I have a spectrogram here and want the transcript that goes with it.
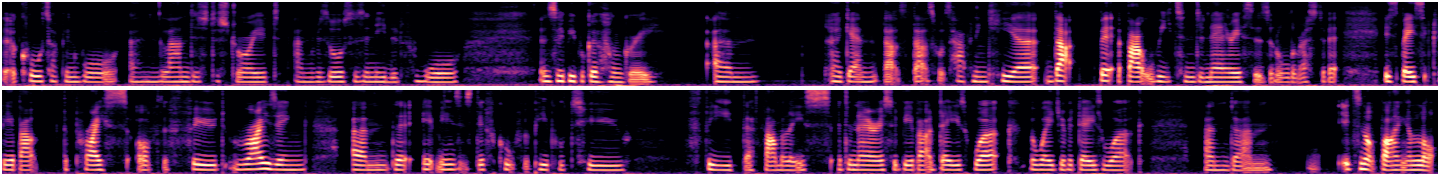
that are caught up in war, and land is destroyed, and resources are needed for war, and so people go hungry. Um, again, that's that's what's happening here. That bit about wheat and denariuses and all the rest of it is basically about the price of the food rising. Um, that it means it's difficult for people to feed their families. A denarius would be about a day's work, a wage of a day's work, and um, it's not buying a lot.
